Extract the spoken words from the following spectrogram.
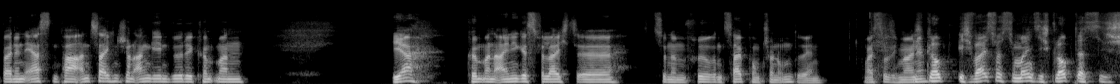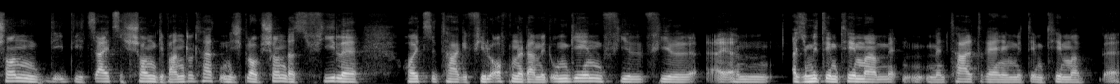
bei den ersten paar Anzeichen schon angehen würde, könnte man, ja, könnte man einiges vielleicht äh, zu einem früheren Zeitpunkt schon umdrehen. Weißt du, was ich meine? Ich glaube, ich weiß, was du meinst. Ich glaube, dass sich schon die, die Zeit sich schon gewandelt hat. Und ich glaube schon, dass viele heutzutage viel offener damit umgehen, viel, viel, ähm, also mit dem Thema Me Mentaltraining, mit dem Thema äh,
